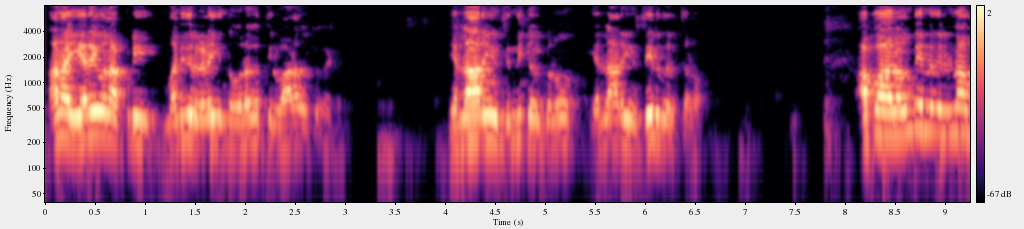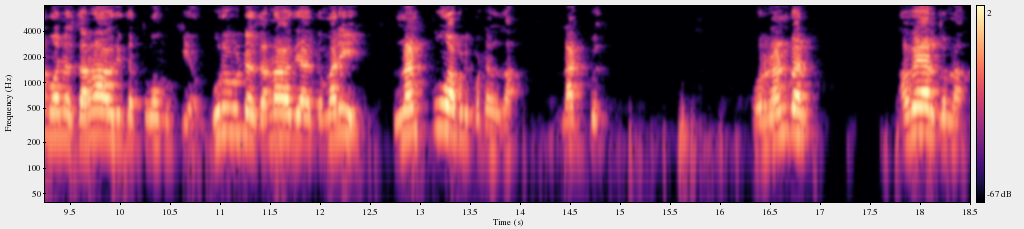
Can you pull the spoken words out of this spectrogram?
ஆனால் இறைவன் அப்படி மனிதர்களை இந்த உலகத்தில் வாழ வைக்க வேண்டும். எல்லாரையும் சிந்திக்க வைக்கணும் எல்லாரையும் சீர்திருத்தணும். அப்போ அதில் வந்து என்ன தெரியும்னா முதல்ல சரணாகதி தத்துவம் முக்கியம். குருவிட்ட சரணாகதியாக இருக்க மாதிரி நட்பும் அப்படிப்பட்டது தான் நட்பு. ஒரு நண்பன் அவையார் சொன்னான்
